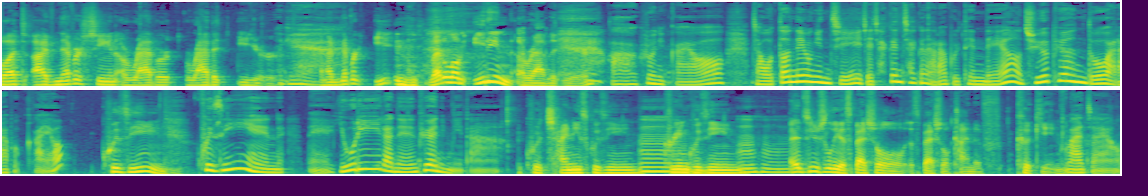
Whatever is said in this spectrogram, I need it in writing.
But I've never seen a rabbit rabbit ear. Yeah. And I've never eaten, let alone eating a rabbit ear. 아, 그러니까요. 자, 어떤 내용인지 이제 차근차근 알아볼 텐데요. 주요 표현도 알아볼까요? Cuisine. cuisine. 네, 요리라는 표현입니다. Cu- Chinese cuisine, Korean cuisine. It's usually a special, a special kind of cooking. 맞아요.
